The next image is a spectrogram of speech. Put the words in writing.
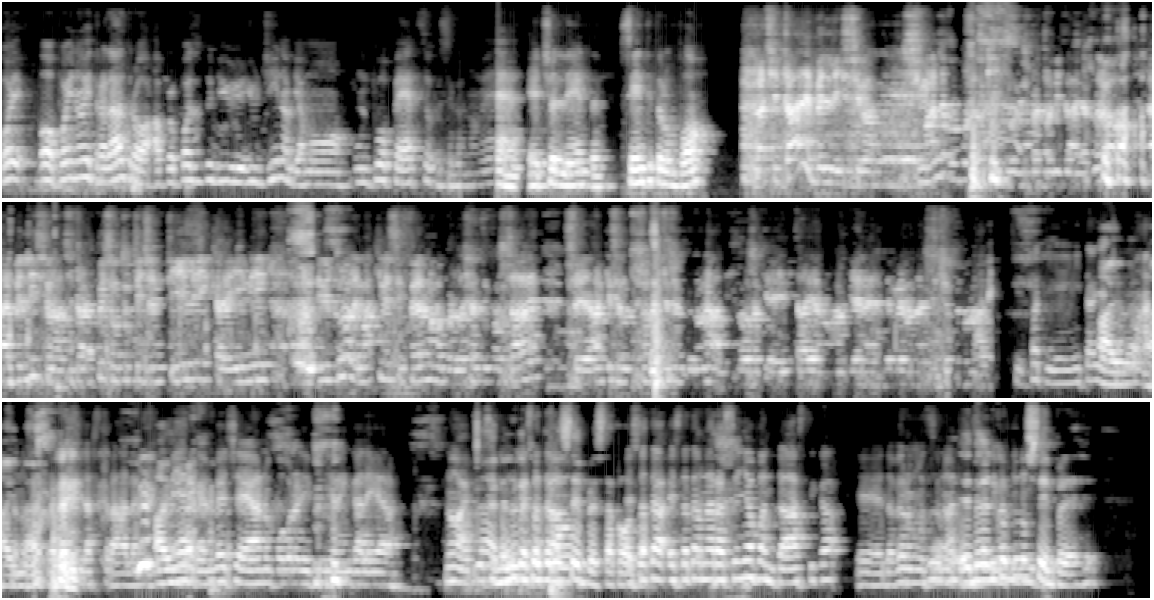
Poi, oh, poi, noi, tra l'altro, a proposito di Eugene, abbiamo un tuo pezzo che secondo me è eccellente. Sentitelo un po'. La città è bellissima, si mangia proprio da schifo rispetto all'Italia, però è bellissima la città, qui sono tutti gentili, carini, addirittura le macchine si fermano per lasciarti passare se, anche se non ci sono le strisce pedonali, cosa che in Italia non avviene nemmeno nelle strisce pedonali. Sì, infatti in Italia ci ammazzano se attraversi la strada, in America invece hanno paura di finire in galera. No, è, eh, me lo ricorderò sempre sta cosa. È stata, è stata una rassegna fantastica, è davvero emozionante. E me la ricorderò sempre.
